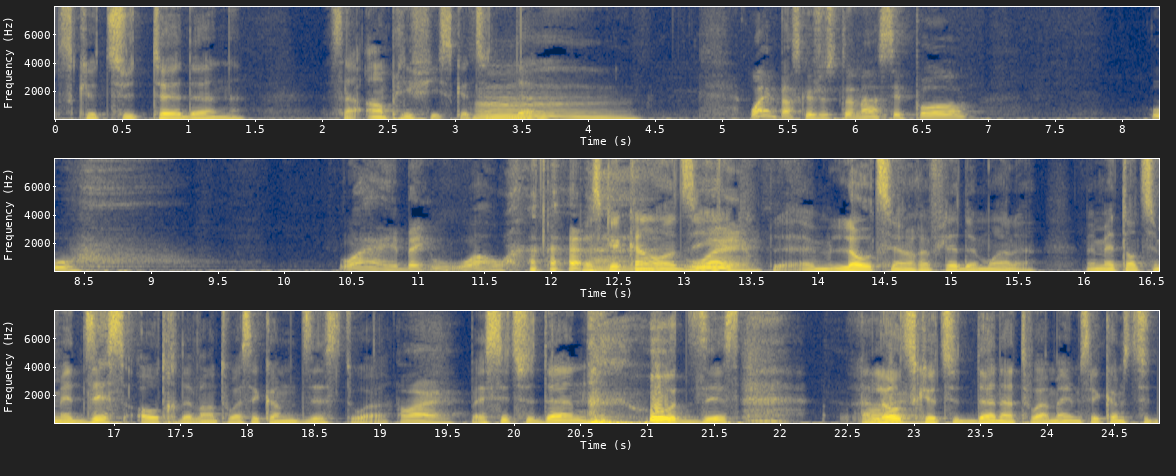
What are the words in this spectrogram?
ce que tu te donnes, ça amplifie ce que tu te donnes? Hmm. Ouais, parce que justement, c'est pas. Ouf. Ouais, ben, wow. Parce que quand on dit Ouais. euh, l'autre c'est un reflet de moi, là. Mais mettons, tu mets 10 autres devant toi, c'est comme 10 toi. Ouais. Ben, si tu donnes aux 10 à Ouais. l'autre ce que tu te donnes à toi-même, c'est comme si tu te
